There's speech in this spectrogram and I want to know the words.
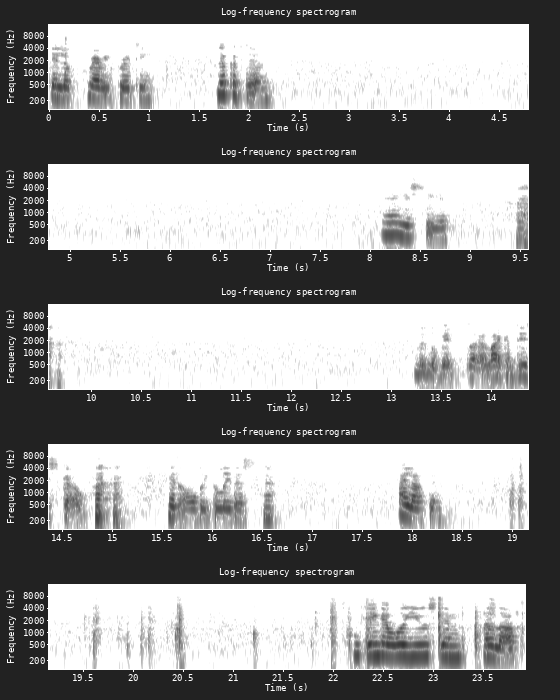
They look very pretty. Look at them. There you see it. a little bit uh, like a disco with all the glitters. I love them. I think I will use them a lot.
